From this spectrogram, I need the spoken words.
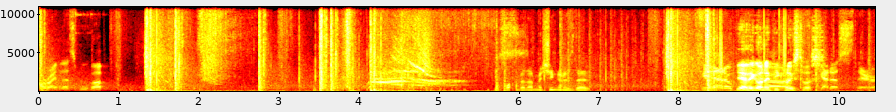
All right, let's move up. But that machine gun is dead. Okay, Yeah, they got an OP uh, close to us. Get us there.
